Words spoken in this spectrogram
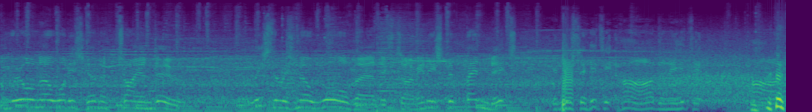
and we all know what he's going to try and do. At least there is no wall there this time. He needs to bend it. He needs to hit it hard, and he hit it hard and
